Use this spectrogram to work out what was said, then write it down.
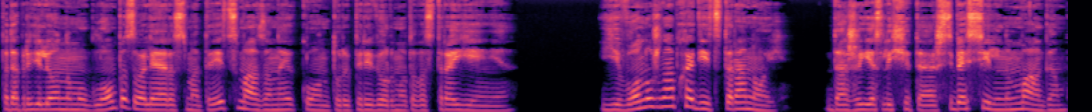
Под определенным углом позволяя рассмотреть смазанные контуры перевернутого строения. Его нужно обходить стороной, даже если считаешь себя сильным магом.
